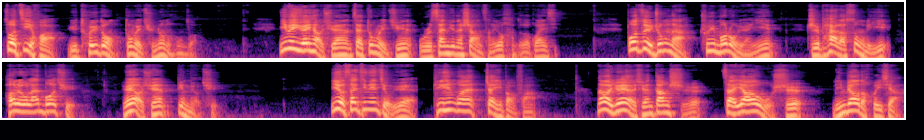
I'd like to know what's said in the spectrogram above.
做计划与推动东北群众的工作。因为袁晓轩在东北军五十三军的上层有很多的关系，不过最终呢，出于某种原因，只派了宋黎和刘兰波去，袁晓轩并没有去。一九三七年九月，平型关战役爆发，那么袁晓轩当时在幺幺五师林彪的麾下。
